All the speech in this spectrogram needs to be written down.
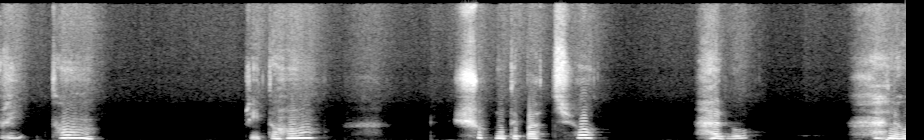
প্রীতম প্রীতম শুনতে পাচ্ছ? Hello hello.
